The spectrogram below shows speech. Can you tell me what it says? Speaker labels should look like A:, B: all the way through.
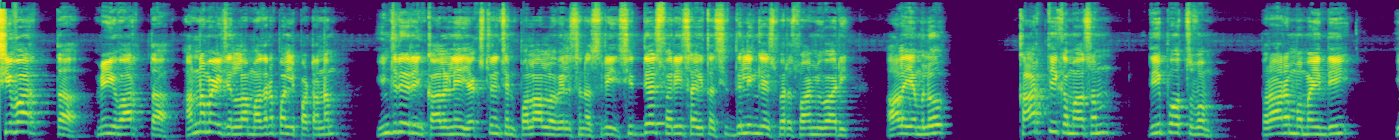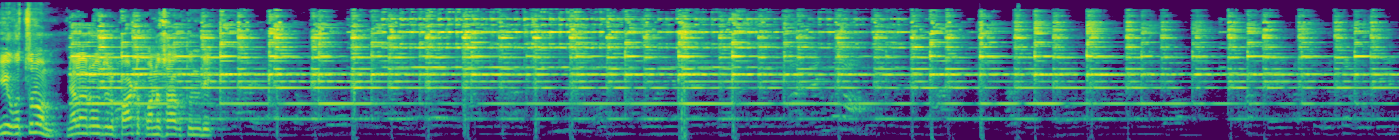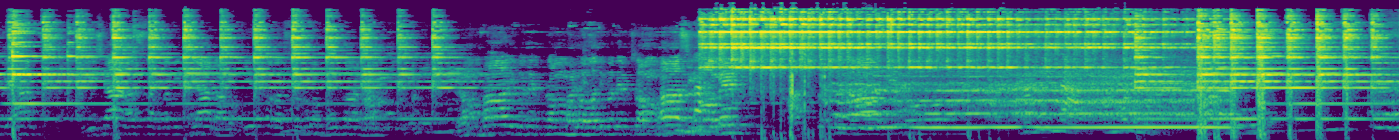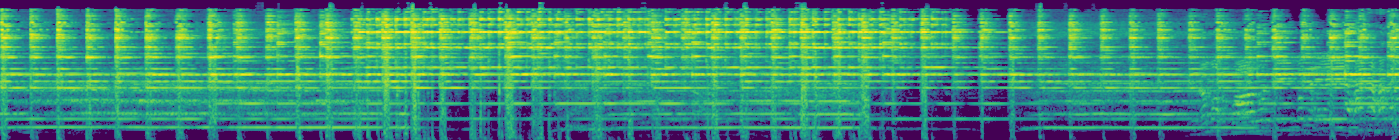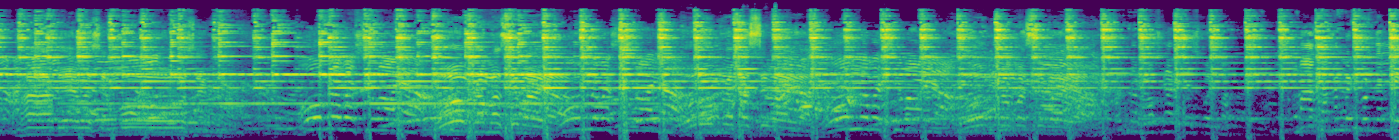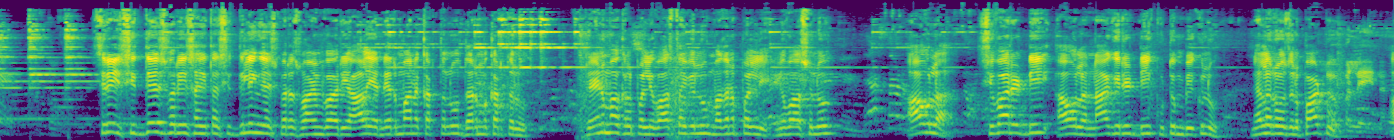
A: శివార్త మీ వార్త అన్నమయ్య జిల్లా మదనపల్లి పట్టణం ఇంజనీరింగ్ కాలనీ ఎక్స్టెన్షన్ పొలాల్లో వెలిసిన శ్రీ సిద్ధేశ్వరి సహిత సిద్ధిలింగేశ్వర స్వామివారి ఆలయంలో కార్తీక మాసం దీపోత్సవం ప్రారంభమైంది. ఈ ఉత్సవం నెల రోజుల పాటు కొనసాగుతుంది.
B: ब्रह्मणोधिपति ब्रह्मा शिवो मे
A: శ్రీ సిద్ధేశ్వరి సహిత సిద్ధిలింగేశ్వర స్వామివారి ఆలయ నిర్మాణకర్తలు ధర్మకర్తలు రేణుమాకలపల్లి వాస్తవ్యులు మదనపల్లి నివాసులు ఆవుల శివారెడ్డి ఆవుల నాగిరెడ్డి కుటుంబీకులు. నెల రోజుల పాటు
